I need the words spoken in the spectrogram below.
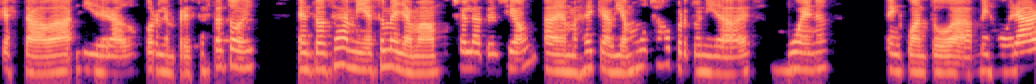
que estaba liderado por la empresa Statoil entonces a mí eso me llamaba mucho la atención, además de que había muchas oportunidades buenas en cuanto a mejorar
